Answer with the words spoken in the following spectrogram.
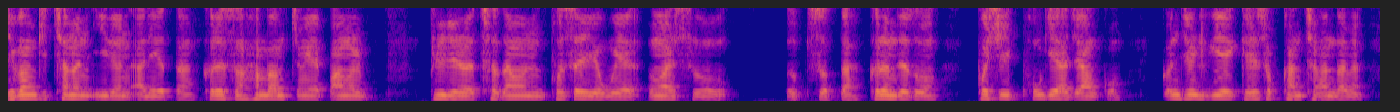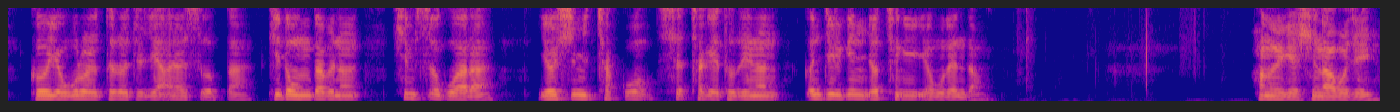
여간 귀찮은 일은 아니었다. 그래서 한밤중에 빵을 빌리러 찾아온 벗의 요구에 응할 수 없었다. 그런데도 벗이 포기하지 않고 끈질기게 계속 간청한다면 그 요구를 들어주지 않을 수 없다. 기도 응답에는 힘써 구하라. 열심히 찾고 세차게 도드리는 끈질긴 요청이 요구된다. 하늘에 계신 아버지,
